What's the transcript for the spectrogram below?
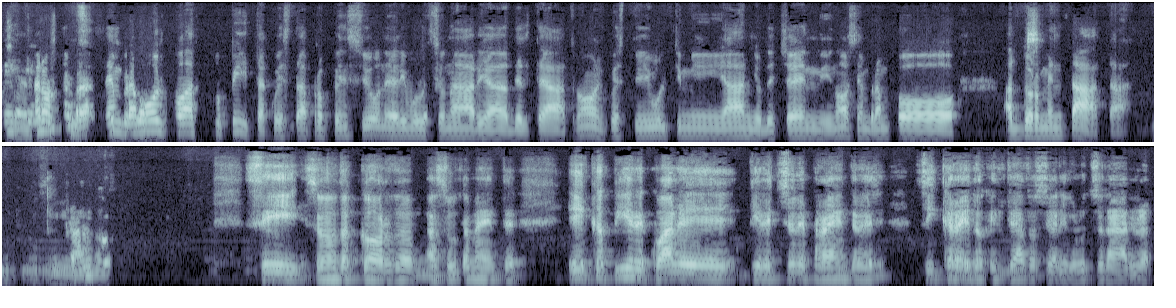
mette Però sembra, sembra, molto assopita questa propensione rivoluzionaria del teatro, no? in questi ultimi anni o decenni no? sembra un po' addormentata. Franco? Sì, sono d'accordo, assolutamente. E capire quale direzione prendere sì, credo che il teatro sia rivoluzionario, la,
